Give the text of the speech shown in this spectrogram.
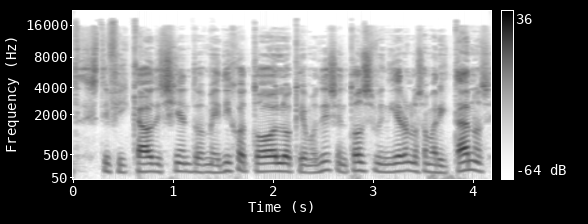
testificado diciendo, me dijo todo lo que hemos dicho. Entonces vinieron los samaritanos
